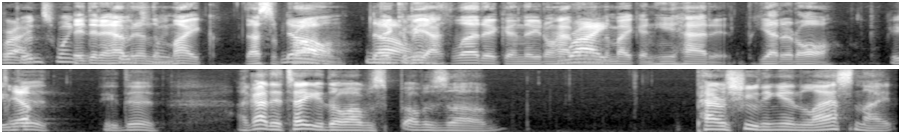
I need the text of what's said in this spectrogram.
Right. Couldn't swing They didn't have it Couldn't on the swing mic. That's the No, problem. They could be Yeah. athletic and they don't have it on the mic, and he had it. He had it all. He Yep. did. He did. I got to tell you though, I was I was uh, parachuting in last night,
